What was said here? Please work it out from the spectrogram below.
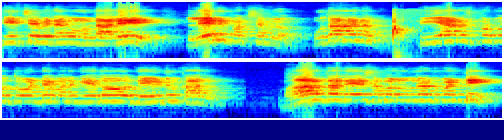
తీర్చే విధంగా ఉండాలి. లేని పక్షంలో. ఉదాహరణకు టిఆర్ఎస్ ప్రభుత్వం అంటే మనకేదో నెగిటివ్ కాదు. భారతదేశంలో ఉన్నటువంటి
